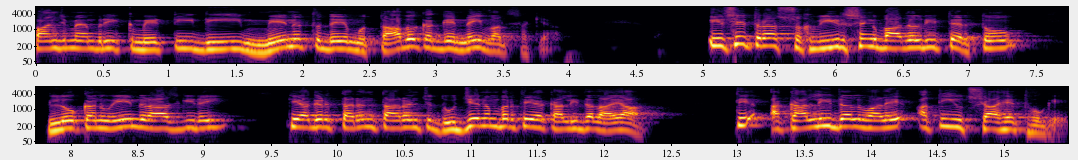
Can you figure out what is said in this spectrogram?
ਪੰਜ ਮੈਂਬਰੀ ਕਮੇਟੀ ਦੀ ਮਿਹਨਤ ਦੇ ਮੁਤਾਬਕ ਅੱਗੇ ਨਹੀਂ ਵੱਧ ਸਕਿਆ। ਇਸੇ ਤਰ੍ਹਾਂ ਸੁਖਬੀਰ ਸਿੰਘ ਬਾਦਲ ਦੀ ਧਿਰ ਤੋਂ ਲੋਕਾਂ ਨੂੰ ਇਹ ਨਾਰਾਜ਼ਗੀ ਰਹੀ ਕਿ ਅਗਰ ਤਰਨ ਤਾਰਨ 'ਚ ਦੂਜੇ ਨੰਬਰ ਤੇ ਅਕਾਲੀ ਦਲ ਆਇਆ, ਤੇ ਅਕਾਲੀ ਦਲ ਵਾਲੇ ਅਤੀ ਉਤਸ਼ਾਹਿਤ ਹੋ ਗਏ।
